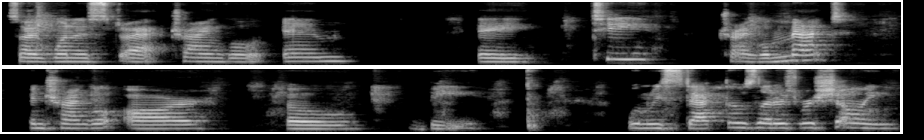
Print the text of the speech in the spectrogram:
So I want to stack triangle M, A, T, triangle MAT, and triangle R, O, B. When we stack those letters, we're showing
